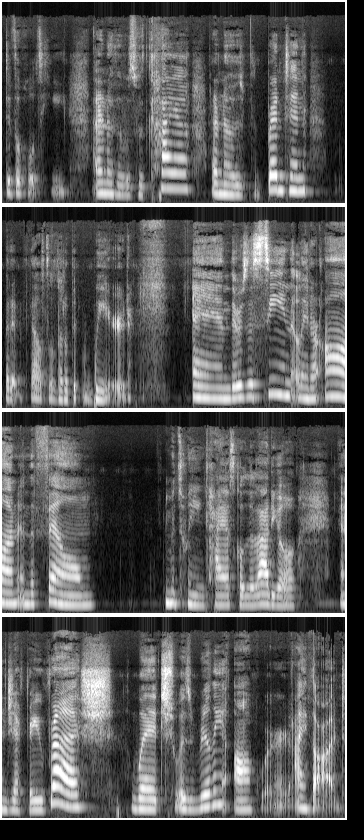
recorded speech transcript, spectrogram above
difficulty. I don't know if it was with Kaya, I don't know if it was with Brenton, but it felt a little bit weird. And there was a scene later on in the film between Kaya Scodelario and Geoffrey Rush, which was really awkward, I thought.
